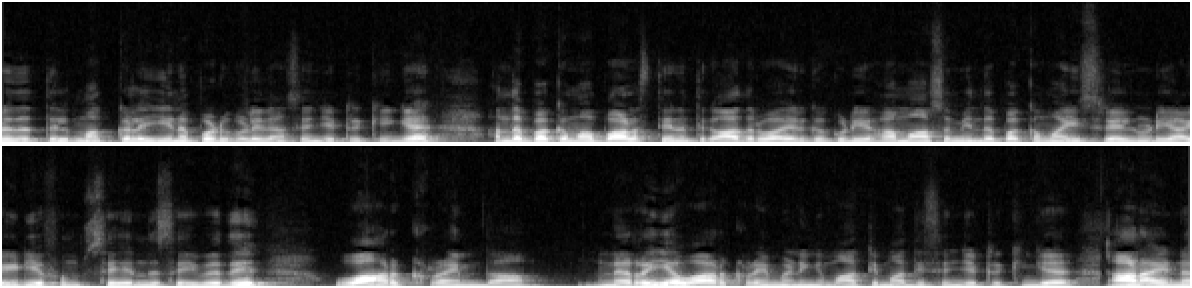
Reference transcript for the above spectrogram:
விதத்தில் மக்களை இனப்படுகொலை தான் செஞ்சிட்ருக்கீங்க. அந்த பக்கமாக பாலஸ்தீனத்துக்கு ஆதரவாக இருக்கக்கூடிய ஹமாஸும் இந்த பக்கமாக இஸ்ரேலினுடைய ஐடிஎஃப்பும் சேர்ந்து செய்வது வார் கிரைம் தான். நிறைய வார் கிரைமை நீங்கள் மாற்றி மாற்றி செஞ்சிட்ருக்கீங்க. ஆனால் என்ன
